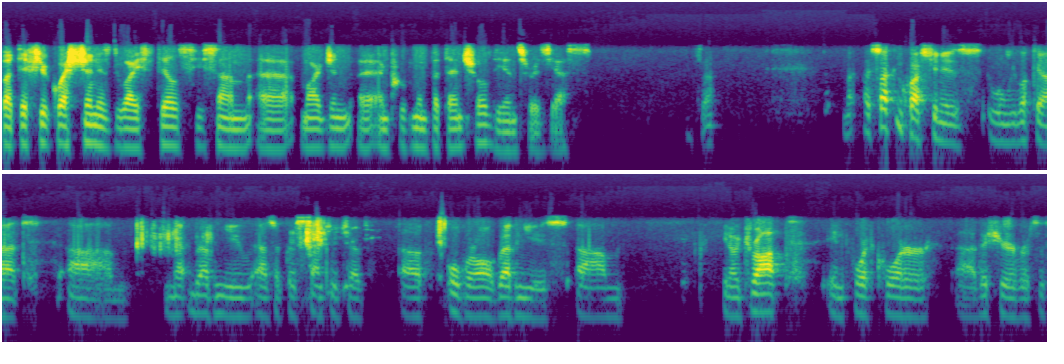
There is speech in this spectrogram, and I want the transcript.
But if your question is, do I still see some uh, margin improvement potential? The answer is yes. My second question is, when we look at um, net revenue as a percentage of overall revenues, um, you know, dropped in fourth quarter uh, this year versus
